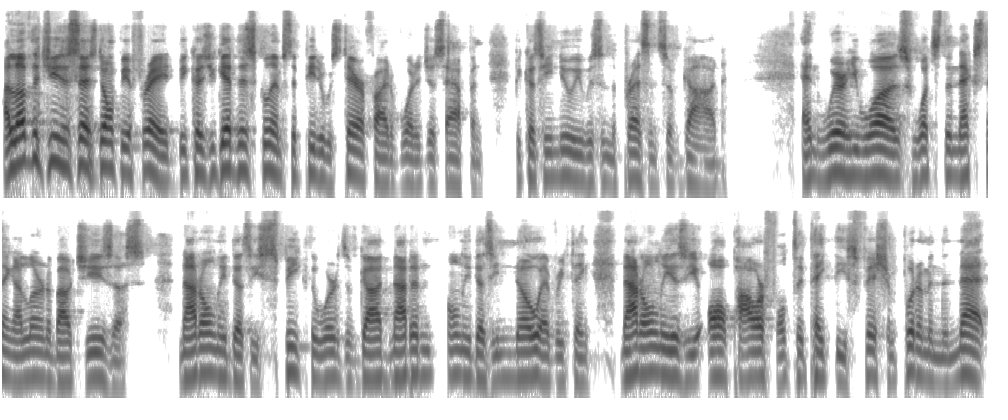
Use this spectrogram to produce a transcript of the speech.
I love that Jesus says, Don't be afraid, because you get this glimpse that Peter was terrified of what had just happened because he knew he was in the presence of God. And where he was, what's the next thing I learn about Jesus? Not only does he speak the words of God, not only does he know everything, not only is he all powerful to take these fish and put them in the net,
